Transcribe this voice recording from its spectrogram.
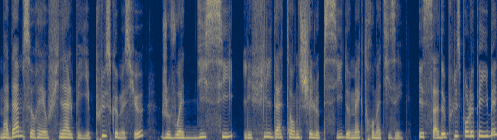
Madame serait au final payée plus que monsieur. Je vois d'ici les files d'attente chez le psy de mecs traumatisés. Et ça de plus pour le PIB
